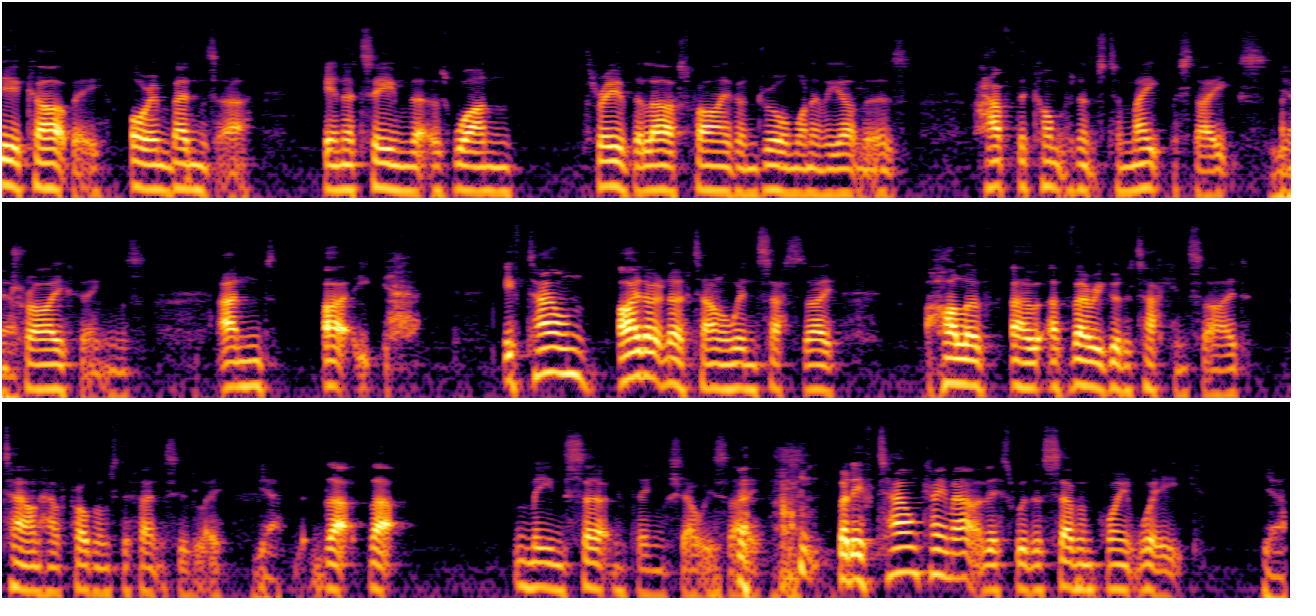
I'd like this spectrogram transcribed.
Diakhaby or Mbenza in a team that has won three of the last five and drawn one of the hmm. others. Have the confidence to make mistakes Yeah. and try things. And I, if Town, I don't know if Town will win Saturday. Hull have a, a very good attacking side. Town have problems defensively. yeah. That that means certain things, shall we say? but if Town came out of this with a seven-point week, Yeah.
